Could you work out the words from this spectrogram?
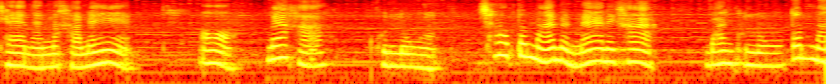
แค่นั้นนะคะแม่ อ๋อ แม่คะ คุณลุงอะชอบต้นไม้เหมือนแม่เลยค่ะ บ้านคุณลุงต้นไม้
